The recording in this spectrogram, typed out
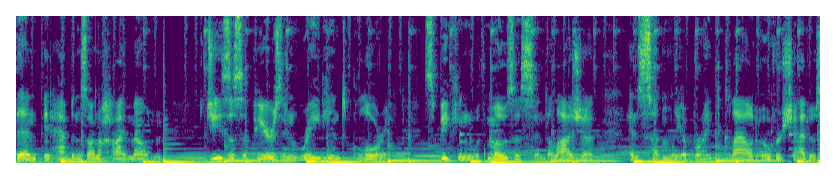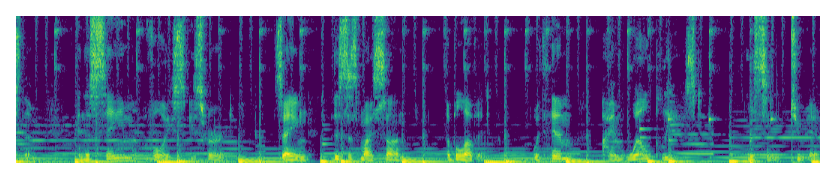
Then it happens on a high mountain. Jesus appears in radiant glory, speaking with Moses and Elijah and suddenly a bright cloud overshadows them, and the same voice is heard, saying, This is my Son, the Beloved. With him I am well pleased. Listen to him.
